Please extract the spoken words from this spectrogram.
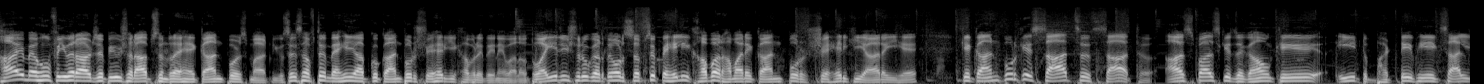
हाय मैं हूँ फीवर आरजे पीयूष और आप सुन रहे हैं कानपुर स्मार्ट न्यूज़ इस हफ़्ते मैं ही आपको कानपुर शहर की खबरें देने वाला हूँ। तो आइए जी, शुरू करते हैं और सबसे पहली खबर हमारे कानपुर शहर की आ रही है कि कानपुर के साथ साथ आसपास की जगहों के ईट भट्टे भी एक साल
